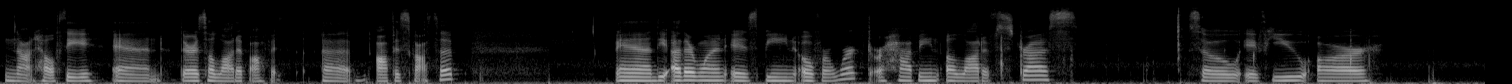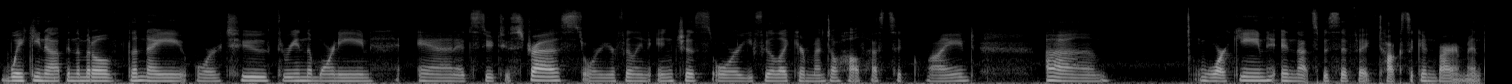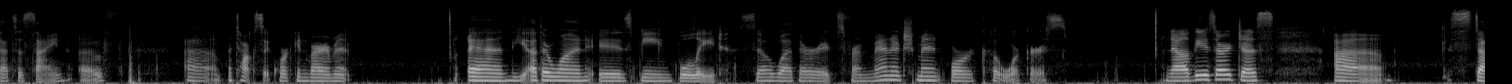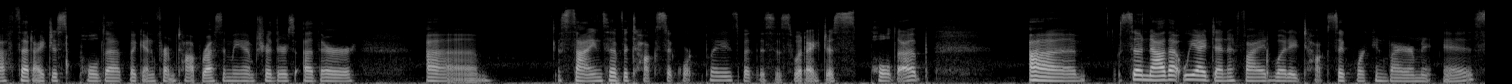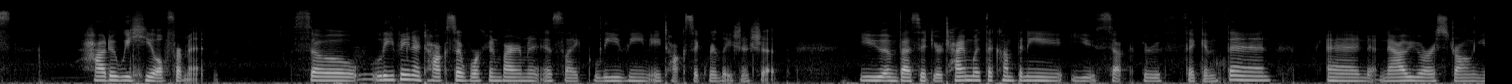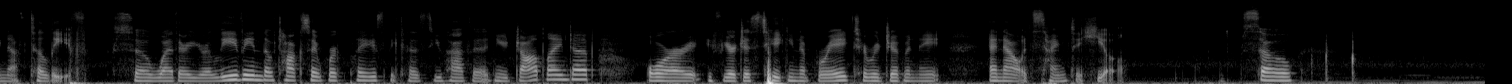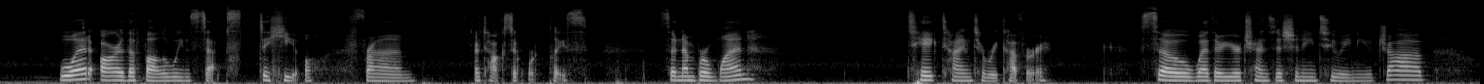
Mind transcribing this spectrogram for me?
not healthy, and there is a lot of office uh, office gossip. And the other one is being overworked or having a lot of stress. So if you are waking up in the middle of the night or two, three in the morning, and it's due to stress, or you're feeling anxious, or you feel like your mental health has declined, um, working in that specific toxic environment, that's a sign of um, a toxic work environment. And the other one is being bullied. So, whether it's from management or coworkers. Now, these are just uh, stuff that I just pulled up again from Top Resume. I'm sure there's other um, signs of a toxic workplace, but this is what I just pulled up. Um, so now that we identified what a toxic work environment is, how do we heal from it? So, leaving a toxic work environment is like leaving a toxic relationship. You invested your time with the company, you stuck through thick and thin, and now you are strong enough to leave. So, whether you're leaving the toxic workplace because you have a new job lined up, or if you're just taking a break to rejuvenate and now it's time to heal. So, what are the following steps to heal from a toxic workplace? So, number one, take time to recover. So, whether you're transitioning to a new job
